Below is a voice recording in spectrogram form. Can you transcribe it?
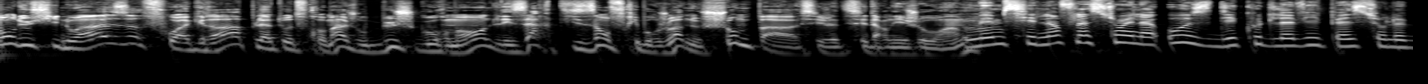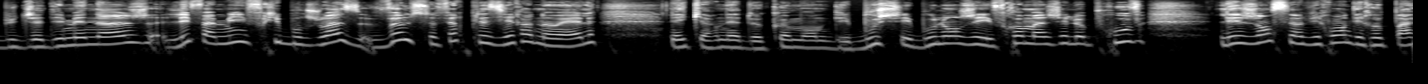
Fondue chinoise, foie gras, plateau de fromage ou bûche gourmande, les artisans fribourgeois ne chôment pas ces, derniers jours. Hein. Même si l'inflation et la hausse des coûts de la vie pèsent sur le budget des ménages, les familles fribourgeoises veulent se faire plaisir à Noël. Les carnets de commandes des bouchers, boulangers et fromagers le prouvent. Les gens serviront des repas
